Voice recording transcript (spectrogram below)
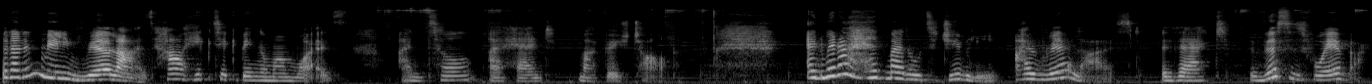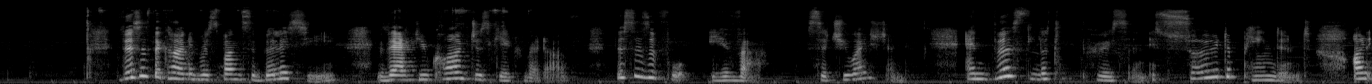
But I didn't really realize how hectic being a mom was until I had my first child. And when I had my daughter Jubilee, I realized that this is forever. This is the kind of responsibility that you can't just get rid of. This is a forever situation. And this little person is so dependent on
